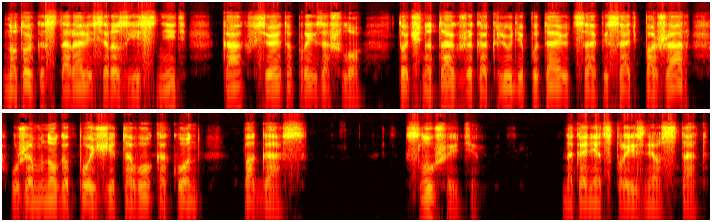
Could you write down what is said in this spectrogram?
но только старались разъяснить, как все это произошло, точно так же, как люди пытаются описать пожар уже много позже того, как он погас. Слушайте, наконец произнес Стат.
